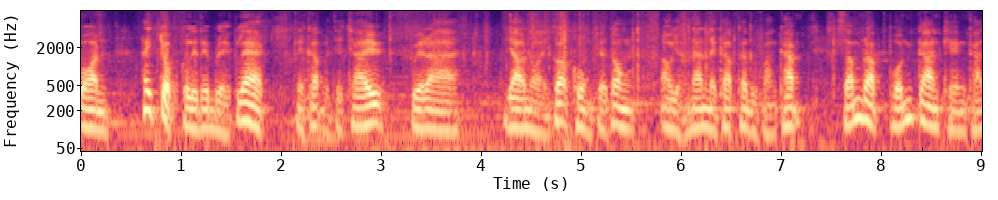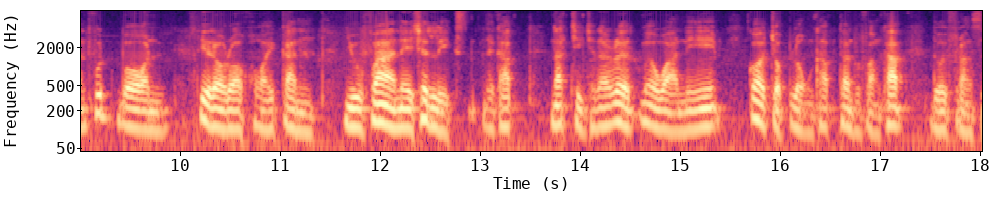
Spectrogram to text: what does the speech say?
บอล ให้จบกันเลยในเบรกแรกนะครับมันจะใช้เวลายาวหน่อยก็คงจะต้องเอาอย่างนั้นนะครับท่านผู้ฟังครับสำหรับผลการแข่งขันฟุตบอลที่เรารอคอยกันยูฟาเนชั่นลีกนะครับนัดชิงชนะเลิศเมื่อวานนี้ก็จบลงครับท่านผู้ฟังครับ โดยฝรั่งเศ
